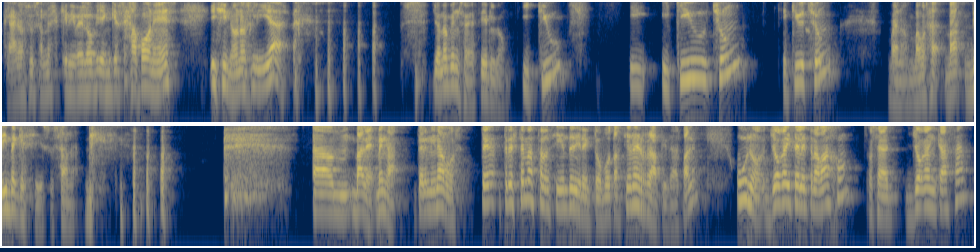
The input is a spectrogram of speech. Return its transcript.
Claro, Susana, escríbelo bien que es japonés y si no nos lías. Yo no pienso decirlo. IQ, IQ Chung, IQ Chung. Bueno, vamos a. dime que sí, Susana. vale, venga, terminamos. tres temas para el siguiente directo. Votaciones rápidas, ¿vale? Uno, yoga y teletrabajo, o sea, yoga en casa.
